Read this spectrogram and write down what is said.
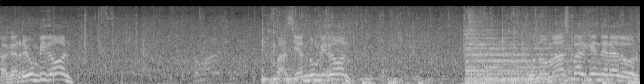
Agarré un bidón. Vaciando un bidón. Uno más para el generador.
